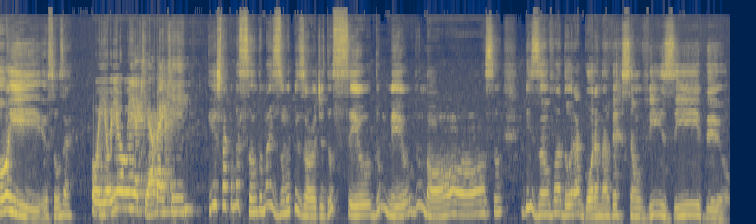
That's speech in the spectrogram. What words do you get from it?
Oi, eu sou o Zé. Oi, oi, oi, aqui é a Becky. E está começando mais um episódio do seu, do meu, do nosso Bisão Voador, agora na versão visível.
